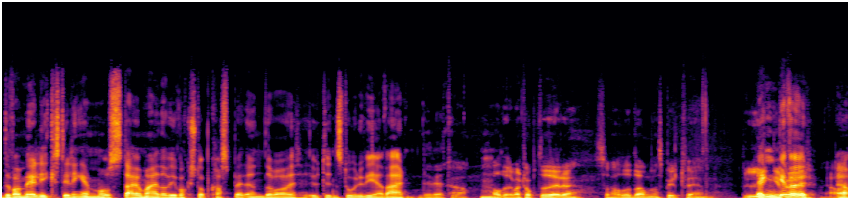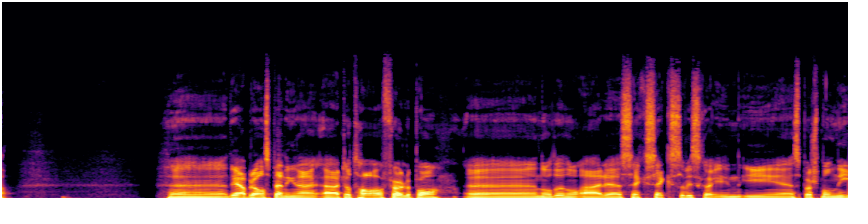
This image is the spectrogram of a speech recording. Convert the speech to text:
det var mer likestilling hjemme hos deg og meg da vi vokste opp, Kasper, enn det var ute i den store, vide verden. Det vet du. Hadde det vært opp til dere, så hadde damene spilt VM Lenge før! Ja. Eh, Det er bra. Spenningen er, til å ta og føle på. Eh, Når det nå er eh, 6-6, så vi skal inn i eh, spørsmål 9.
